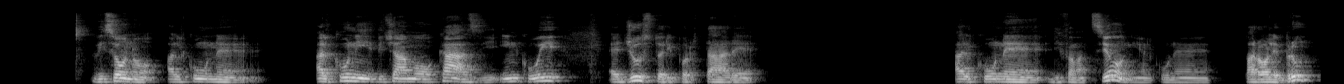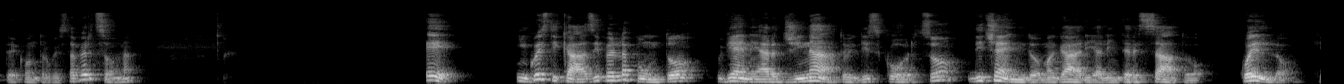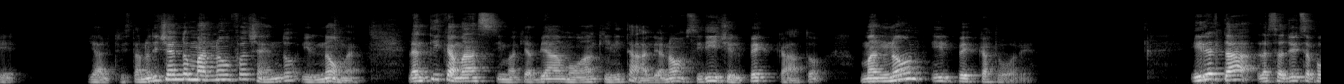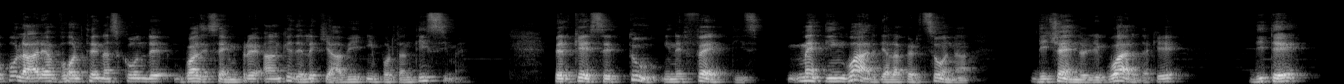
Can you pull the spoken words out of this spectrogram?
vi sono alcune, alcuni, diciamo, casi in cui è giusto riportare alcune diffamazioni, alcune parole brutte contro questa persona, e in questi casi, per l'appunto, viene arginato il discorso dicendo magari all'interessato quello che gli altri stanno dicendo, ma non facendo il nome. L'antica massima che abbiamo anche in Italia, no? Si dice il peccato, ma non il peccatore. In realtà la saggezza popolare a volte nasconde quasi sempre anche delle chiavi importantissime. Perché se tu in effetti metti in guardia la persona dicendogli guarda che di te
